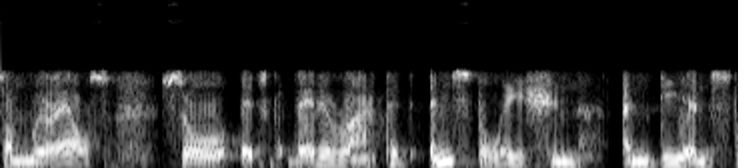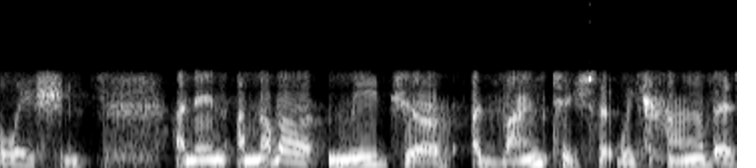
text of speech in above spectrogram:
somewhere else. So it's got very rapid installation and deinstallation. And then another major advantage that we have is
